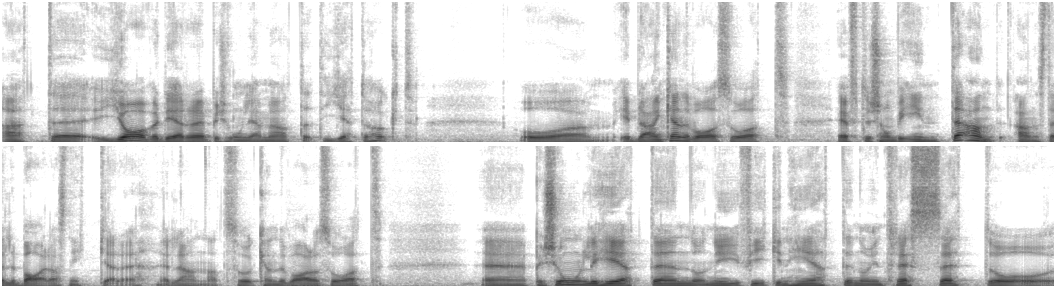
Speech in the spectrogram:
att eh, jag värderar det personliga mötet jättehögt. Och eh, ibland kan det vara så att eftersom vi inte an- anställer bara snickare eller annat så kan det vara så att eh, personligheten och nyfikenheten och intresset och och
